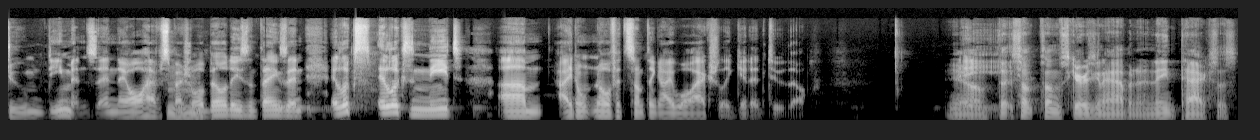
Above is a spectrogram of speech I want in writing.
Doom demons, and they all have special Mhm. abilities and things, and it looks it looks neat. Um, I don't know if it's something I will actually get into though. You know, Hey. that some, something scary is going to happen, and it ain't taxes.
